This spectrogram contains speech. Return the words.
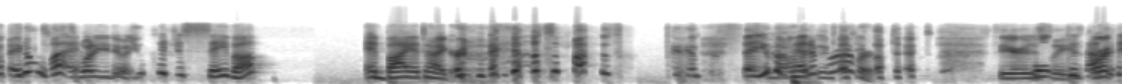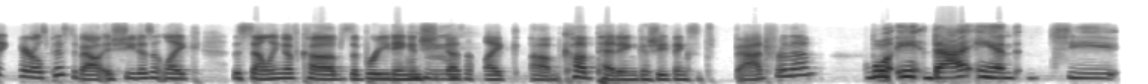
Like, You know what? What are you doing? You could just save up and buy a tiger. That's what I was gonna say, you and could pet ooh-touchy forever. Well, Seriously. because that's Or- the thing Carol's pissed about is she doesn't like the selling of cubs, the breeding, and she Mhm. doesn't like um, cub petting because she thinks it's bad for them. Well, that and she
